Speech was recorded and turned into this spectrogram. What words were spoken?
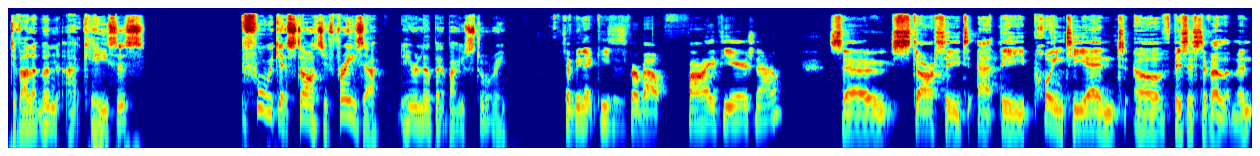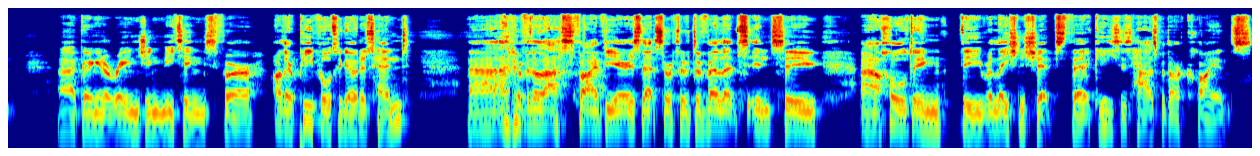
development at Cohesus. Before we get started, Fraser, hear a little bit about your story. So I've been at Cohesus for about five years now. So started at the pointy end of business development, uh, going and arranging meetings for other people to go and attend. Uh, and over the last five years, that sort of developed into uh, holding the relationships that Cohesus has with our clients.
